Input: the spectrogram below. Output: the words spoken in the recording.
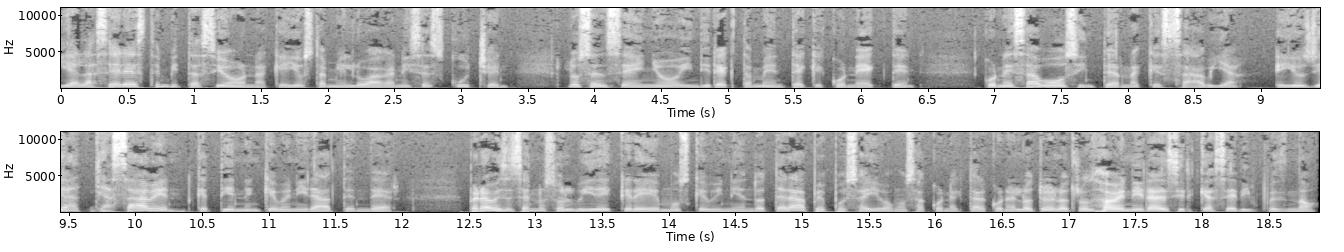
Y al hacer esta invitación a que ellos también lo hagan y se escuchen, los enseño indirectamente a que conecten con esa voz interna que es sabia. Ellos ya, ya saben que tienen que venir a atender. Pero a veces se nos olvida y creemos que viniendo a terapia, pues ahí vamos a conectar con el otro y el otro nos va a venir a decir qué hacer y pues no.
